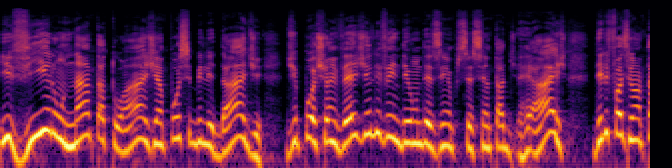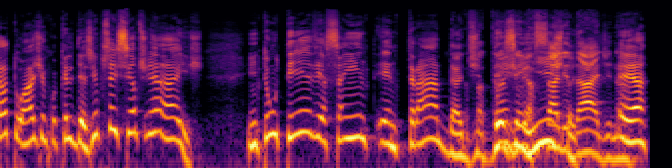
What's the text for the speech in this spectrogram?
e viram na tatuagem a possibilidade de, poxa, ao invés de ele vender um desenho por 60 reais, dele fazer uma tatuagem com aquele desenho por 600 reais. Então teve essa en- entrada de Essa transversalidade, né? É,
